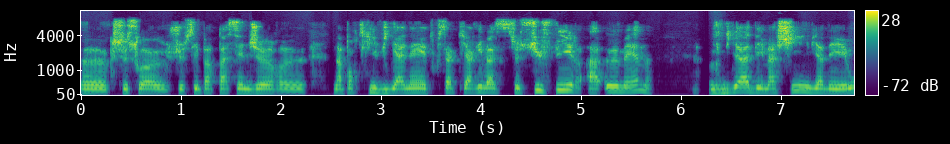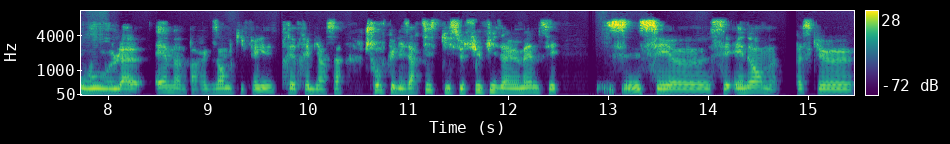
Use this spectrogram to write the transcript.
Que ce soit, je sais pas, Passenger, n'importe qui, Vianney, tout ça, qui arrivent à se suffire à eux-mêmes via des machines, via des ou la M par exemple qui fait très très bien ça. Je trouve que les artistes qui se suffisent à eux-mêmes, c'est c'est euh, énorme parce que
